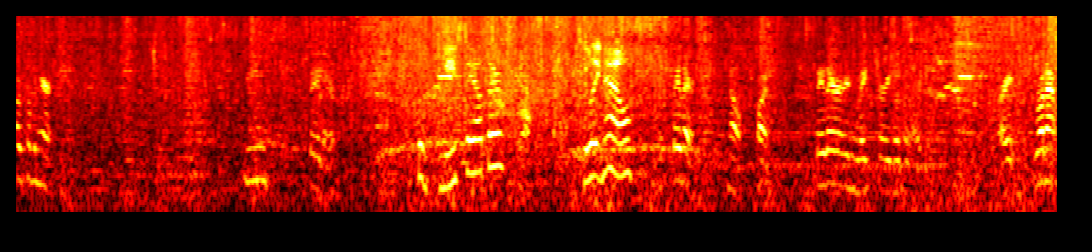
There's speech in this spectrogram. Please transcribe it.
Alright, oh, come here. You stay there. Who, me stay out there? Yeah. Too late now. Stay there. No, fine. Stay there and make sure he goes in there. Alright, run out.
